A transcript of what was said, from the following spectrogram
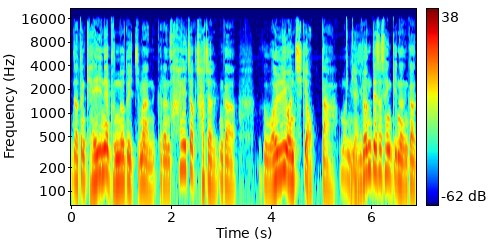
이제 어떤 개인의 분노도 있지만 그런 사회적 좌절, 그러니까 그 원리 원칙이 없다. 뭐 예. 이런 데서 생기는 그러니까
